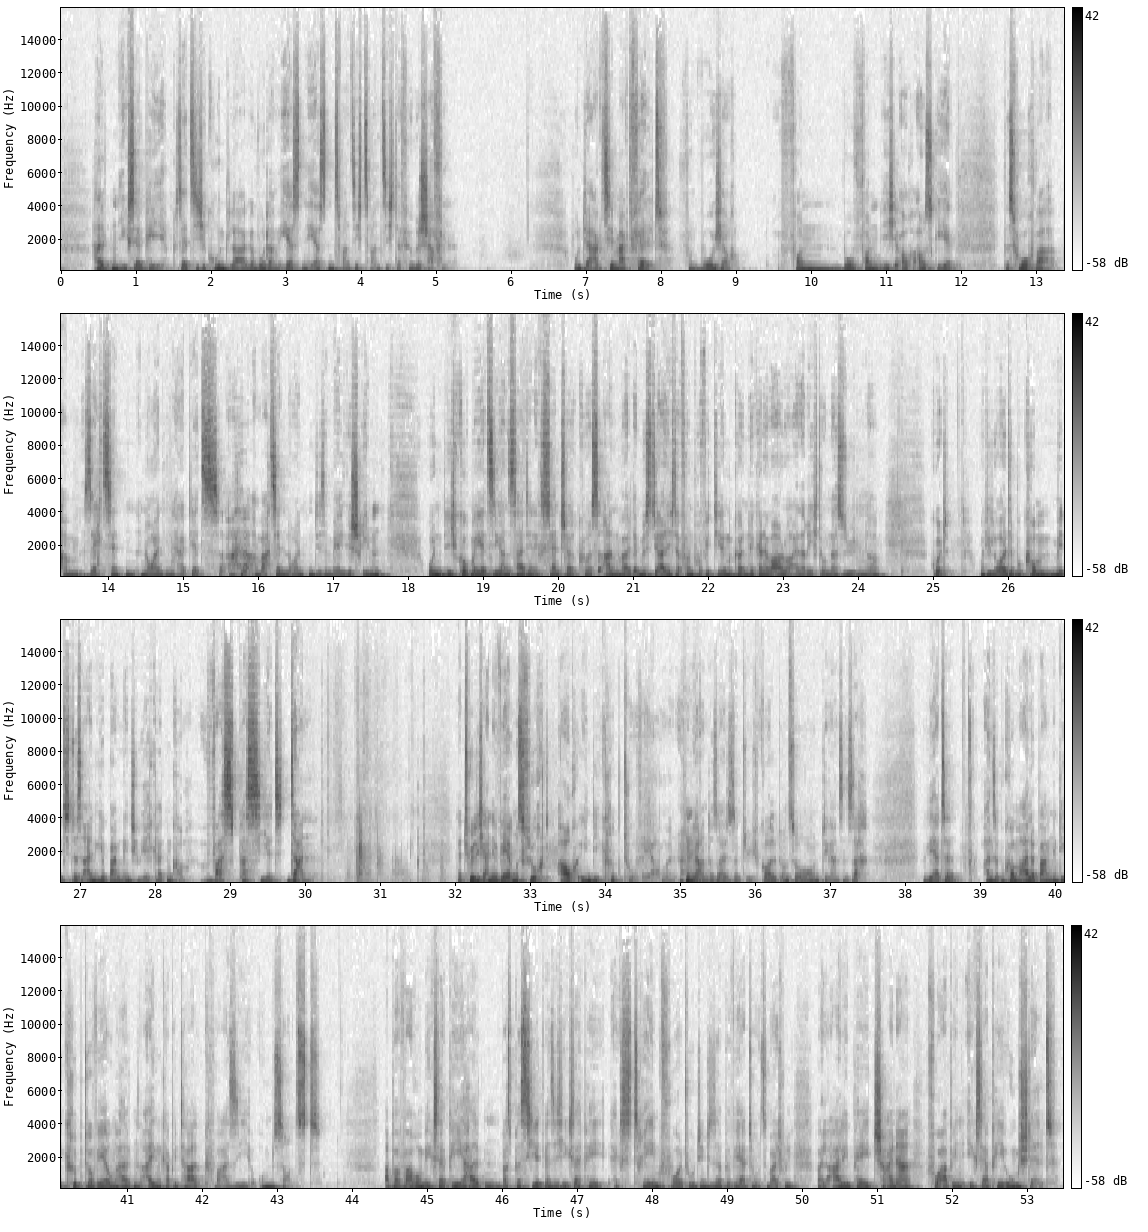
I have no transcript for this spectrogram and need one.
halten XRP. Gesetzliche Grundlage wurde am 01.01.2020 dafür geschaffen und der Aktienmarkt fällt, von wo ich auch von wovon ich auch ausgehe. Das Hoch war am 16.09. Er hat jetzt am 18.09. diese Mail geschrieben. Und ich gucke mir jetzt die ganze Zeit den Accenture-Kurs an, weil der müsste ja eigentlich davon profitieren können. Der kann aber auch nur eine Richtung nach Süden. Ne? Gut. Und die Leute bekommen mit, dass einige Banken in Schwierigkeiten kommen. Was passiert dann? Natürlich eine Währungsflucht auch in die Kryptowährungen. Die andere Seite ist natürlich Gold und so und die ganzen Sachwerte. Also bekommen alle Banken, die Kryptowährungen halten, Eigenkapital quasi umsonst. Aber warum XRP halten? Was passiert, wenn sich XRP extrem vortut in dieser Bewertung? Zum Beispiel, weil Alipay China vorab in XRP umstellt.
